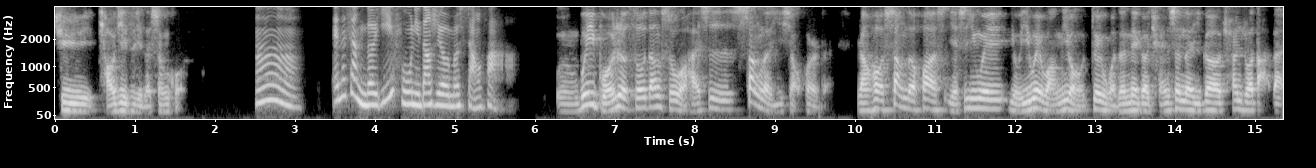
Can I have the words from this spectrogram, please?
去调剂自己的生活。哎，那像你的衣服，你当时有没有想法啊？嗯，微博热搜当时我还是上了一小会儿的。然后上的话是也是因为有一位网友对我的那个全身的一个穿着打扮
